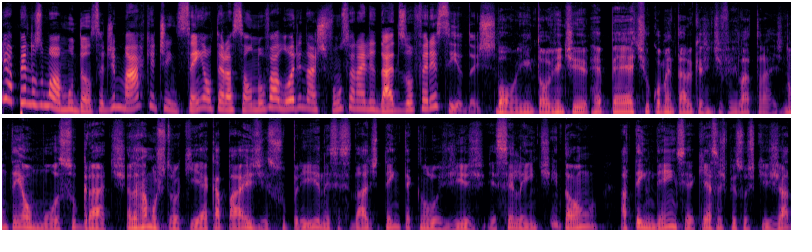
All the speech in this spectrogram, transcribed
É apenas uma mudança de marketing sem alteração no valor e nas funcionalidades oferecidas. Bom, então a gente repete o comentário que a gente fez lá atrás. Não tem almoço grátis. Ela já mostrou que é capaz de suprir necessidade, tem tecnologias excelentes. Então, a tendência é que essas pessoas que já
